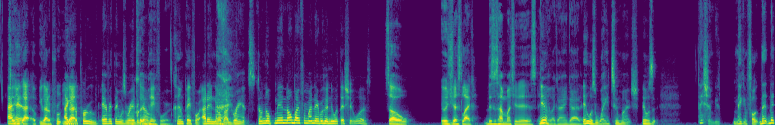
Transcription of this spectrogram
So I you had, got you got approved. I got, got, approved. Everything was ready to go. couldn't pay for it. Couldn't pay for it. I didn't know about grants. Don't know, man. Nobody from my neighborhood knew what that shit was. So it was just like this is how much it is, and Yeah. you're like I ain't got it. It was way too much. It was. They shouldn't be making folks. That that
